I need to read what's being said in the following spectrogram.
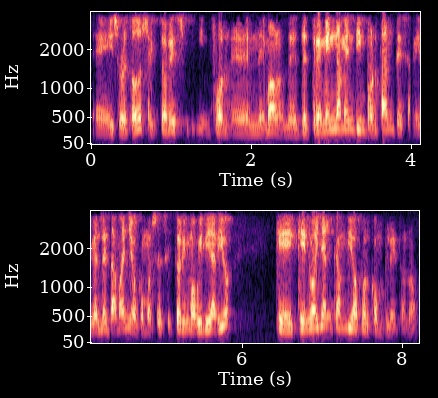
eh, y sobre todo sectores bueno, de, tremendamente importantes a nivel de tamaño como es el sector inmobiliario que, no hayan cambiado por completo, ¿no?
